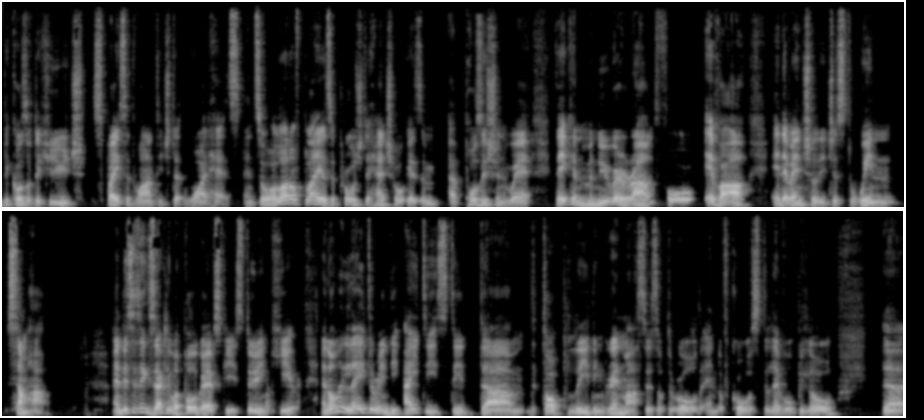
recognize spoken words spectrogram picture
because of the huge space advantage that white has. And so a lot of players approach the hedgehog as a, a, position where they can maneuver around forever and eventually just win somehow. And this is exactly what Polugaevsky is doing here. And only later in the 80s did um, the top leading grandmasters of the world and of course the level below uh,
